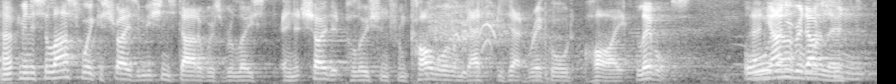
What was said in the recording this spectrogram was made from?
Uh, Minister, last week Australia's emissions data was released and it showed that pollution from coal, oil and gas is at record high levels. and the Order only on reduction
